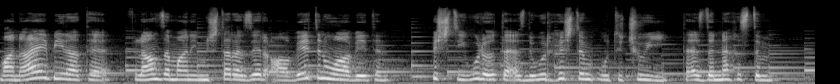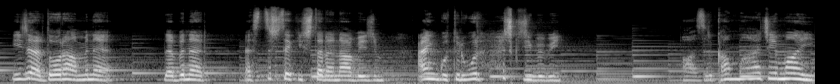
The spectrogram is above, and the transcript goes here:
Ma nayê bîra te filan zemanî miştera zêr avêtin û avêtin. پشتی ولو تا از دور هشتم و تچوی تا از دن نخستم. ایجار دورا منه لبنر از تشتی کشتر نابیجم عین گو تلور هشک جی ببی. بازرگان ما جی مایی.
